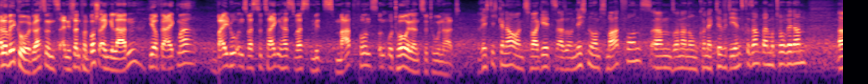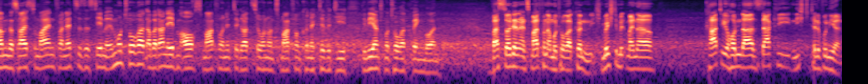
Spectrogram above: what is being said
Hallo Wilko, du hast uns an den Stand von Bosch eingeladen, hier auf der EICMA, weil du uns was zu zeigen hast, was mit Smartphones und Motorrädern zu tun hat. Richtig, genau. Und zwar geht es also nicht nur um Smartphones, ähm, sondern um Connectivity insgesamt bei Motorrädern. Ähm, das heißt zum einen vernetzte Systeme im Motorrad, aber dann eben auch Smartphone-Integration und Smartphone-Connectivity, die wir ins Motorrad bringen wollen. Was soll denn ein Smartphone am Motorrad können? Ich möchte mit meiner KT Honda Saki nicht telefonieren.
